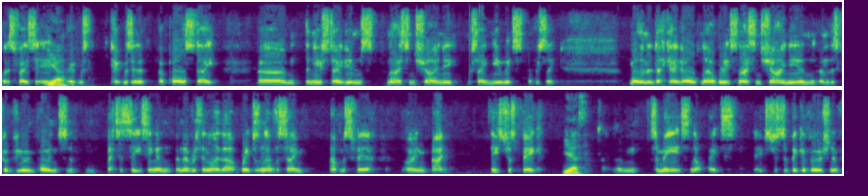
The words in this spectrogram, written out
Let's face it. It, Yeah. it was it was in a, a poor state. Um, the new stadium's nice and shiny. We say new. It's obviously more than a decade old now, but it's nice and shiny, and, and there's good viewing points and better seating and, and everything like that. But it doesn't have the same atmosphere. I mean, I, it's just big. Yes, Um, to me, it's not. It's it's just a bigger version of,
